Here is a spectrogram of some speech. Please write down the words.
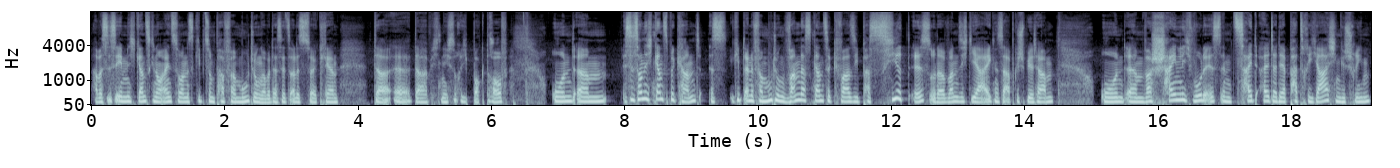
Aber es ist eben nicht ganz genau einzuordnen. Es gibt so ein paar Vermutungen, aber das jetzt alles zu erklären, da, äh, da habe ich nicht so richtig Bock drauf. Und ähm, es ist auch nicht ganz bekannt. Es gibt eine Vermutung, wann das Ganze quasi passiert ist oder wann sich die Ereignisse abgespielt haben. Und ähm, wahrscheinlich wurde es im Zeitalter der Patriarchen geschrieben,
